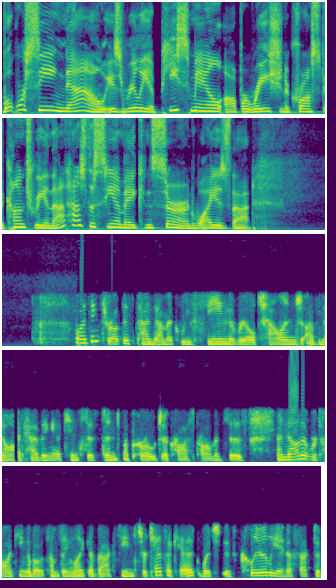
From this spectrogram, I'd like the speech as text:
What we're seeing now is really a piecemeal operation across the country, and that has the CMA concerned. Why is that? Well, I think throughout this pandemic, we've seen the real challenge of not having a consistent approach across provinces. And now that we're talking about something like a vaccine certificate, which is clearly an effective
